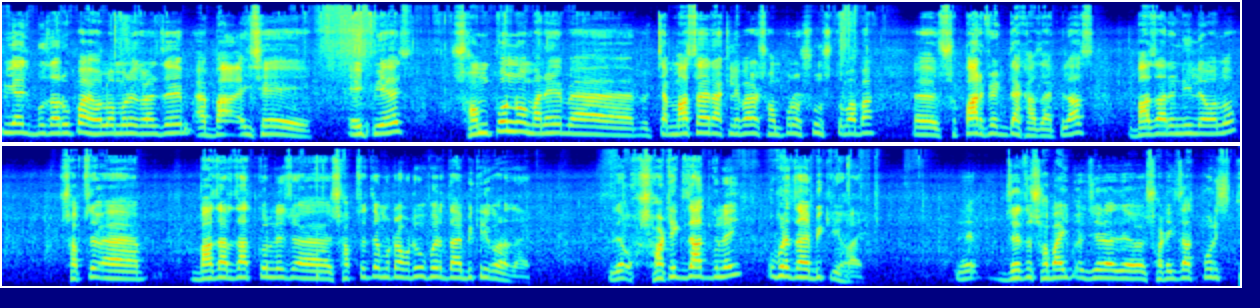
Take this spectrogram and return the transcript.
পেঁয়াজ বোঝার উপায় হলো মনে করেন যে সে এই পেঁয়াজ সম্পূর্ণ মানে মাচায় রাখলে পারে সম্পূর্ণ সুস্থ বাবা পারফেক্ট দেখা যায়। প্লাস বাজারে নিলে হলো সবচেয়ে বাজারজাত করলে সবচেয়ে মোটামুটি উপরের দামে বিক্রি করা যায়। যে, সঠিক জাতগুলোই উপরের দামে বিক্রি হয়। যেহেতু সবাই, যে সঠিক জাত পরিচিত,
